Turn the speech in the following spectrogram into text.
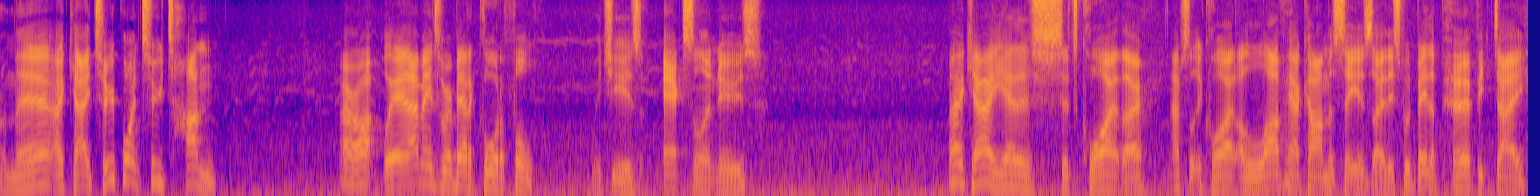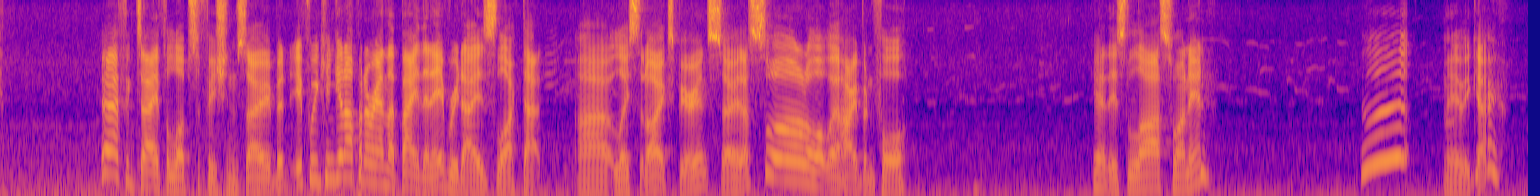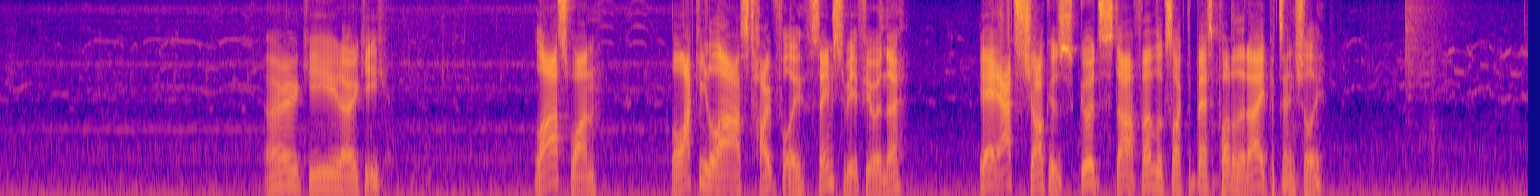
I'm there. Okay, 2.2 ton. All right, well, that means we're about a quarter full, which is excellent news. Okay, yeah, this, it's quiet though. Absolutely quiet. I love how calm the sea is though. This would be the perfect day. Perfect day for lobster fishing. So, but if we can get up and around that bay, then every day is like that. Uh, at least that I experienced. So that's sort of what we're hoping for. Get this last one in. There we go. Okie dokie. Last one. Lucky last, hopefully. Seems to be a few in there. Yeah, that's shockers. Good stuff. That looks like the best pot of the day, potentially.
